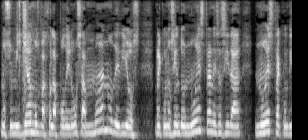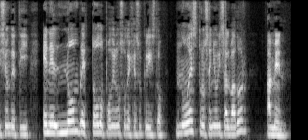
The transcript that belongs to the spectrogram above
Nos humillamos bajo la poderosa mano de Dios, reconociendo nuestra necesidad, nuestra condición de ti, en el nombre todopoderoso de Jesucristo, nuestro Señor y Salvador. Amén.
